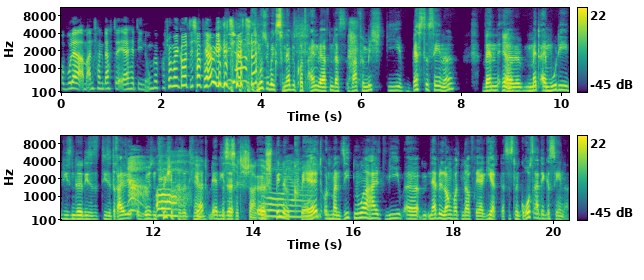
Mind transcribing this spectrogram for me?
obwohl er am Anfang dachte, er hätte ihn umgebracht. Oh mein Gott, ich habe Harry getötet. Ich muss übrigens zu Neville kurz einwerfen, das war für mich die beste Szene, wenn Ja. äh, Matt I. Moody diese, diese, diese drei bösen Oh. Flüche präsentiert Ja, und er diese stark. äh. Spinne Oh, ja. quält und man sieht nur halt, wie äh, Neville Longbottom darauf reagiert. Das ist eine großartige Szene.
